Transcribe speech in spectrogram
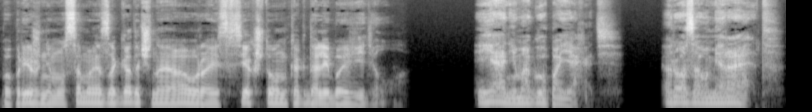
по-прежнему самая загадочная аура из всех, что он когда-либо видел. «Я не могу поехать. Роза умирает.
